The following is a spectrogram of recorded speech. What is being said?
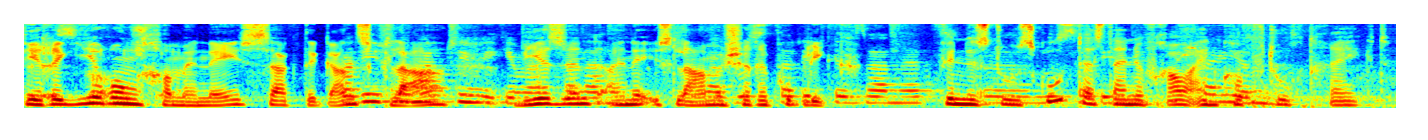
Die Regierung Khomeinis sagte ganz klar, wir sind eine islamische Republik. Findest du es gut, dass dass deine Frau ein Kopftuch trägt?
